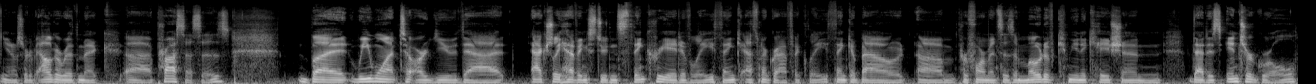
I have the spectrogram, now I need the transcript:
you know, sort of algorithmic uh, processes. But we want to argue that actually having students think creatively, think ethnographically, think about um, performance as a mode of communication that is integral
